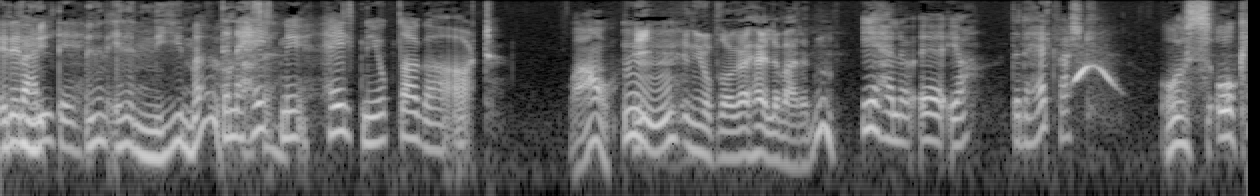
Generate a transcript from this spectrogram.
er det veldig. Ny, men er det en ny maur? Den er helt altså? ny. Helt nyoppdaga art. Wow. Nyoppdaga i hele verden. I hele, uh, ja, den er helt fersk. Ok,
